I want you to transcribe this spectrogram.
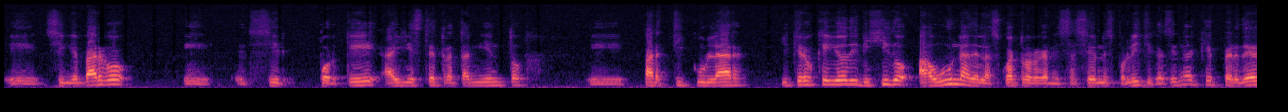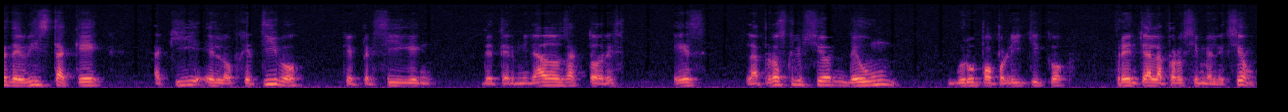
Eh, sin embargo, es decir, ¿por qué hay este tratamiento particular y creo que yo dirigido a una de las cuatro organizaciones políticas. Y no hay que perder de vista que aquí el objetivo que persiguen determinados actores es la proscripción de un grupo político frente a la próxima elección.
